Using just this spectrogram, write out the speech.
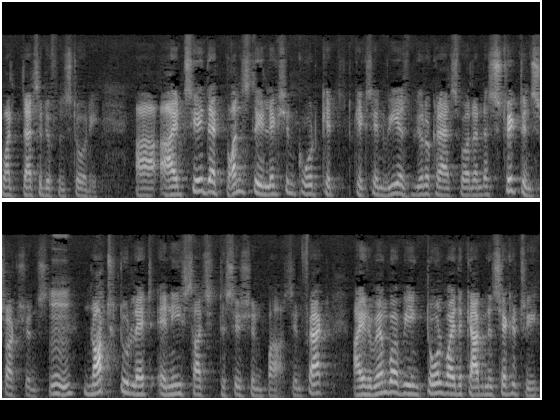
But that's a different story. Uh, I'd say that once the election code kick- kicks in, we as bureaucrats were under strict instructions not to let any such decision pass. In fact, I remember being told by the cabinet secretary,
